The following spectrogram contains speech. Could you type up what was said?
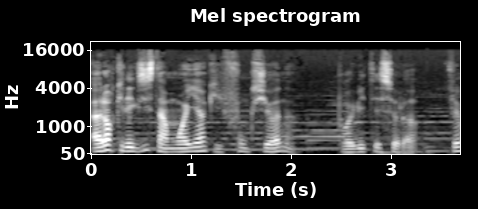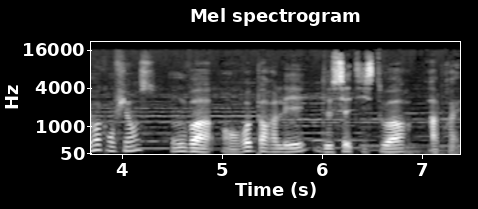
Alors qu'il existe un moyen qui fonctionne pour éviter cela, fais-moi confiance, on va en reparler de cette histoire après.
